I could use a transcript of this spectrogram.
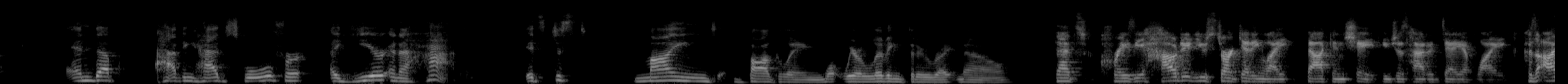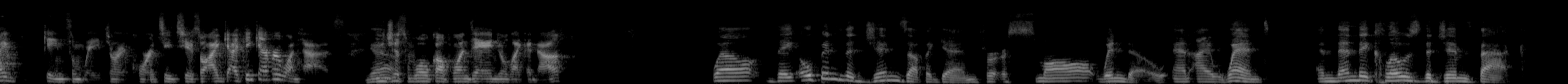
end up having had school for a year and a half. It's just mind boggling what we're living through right now. That's crazy. How did you start getting like back in shape? You just had a day of like, because I've gained some weight during quarantine too. So I, I think everyone has. Yeah. You just woke up one day and you're like, enough. Well, they opened the gyms up again for a small window, and I went, and then they closed the gyms back.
